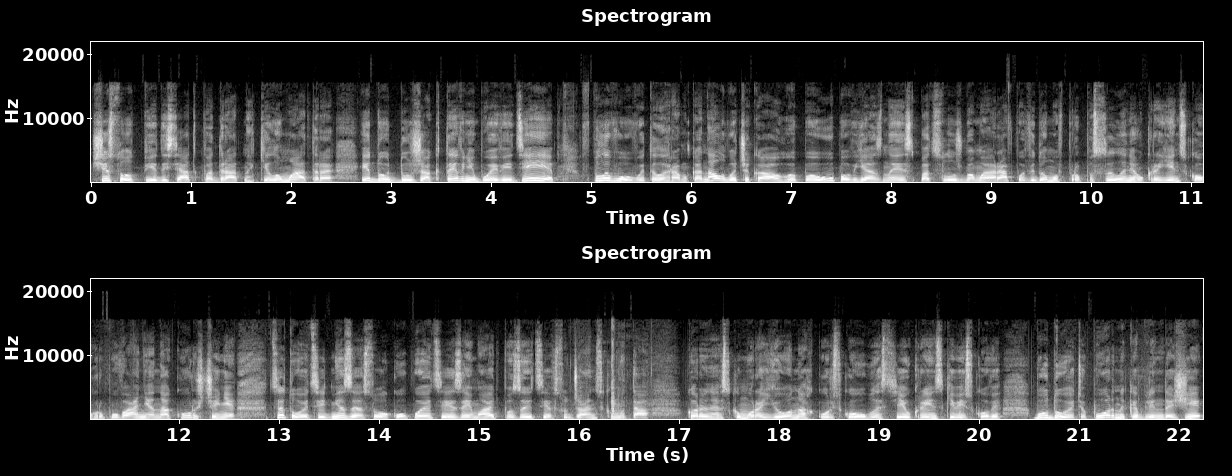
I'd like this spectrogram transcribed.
650 квадратних кілометрів. Ідуть дуже активні бойові дії. Впливовий телеграм-канал ВЧК ОГПУ, пов'язаний з спецслужбами РФ, повідомив про посилення українського групування на Курщині. Цитую, ці дні ЗСУ окопуються і займають позиції в Суджанському та Кореневському районах Курської області. Українські військові будують опорники, бліндажі,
